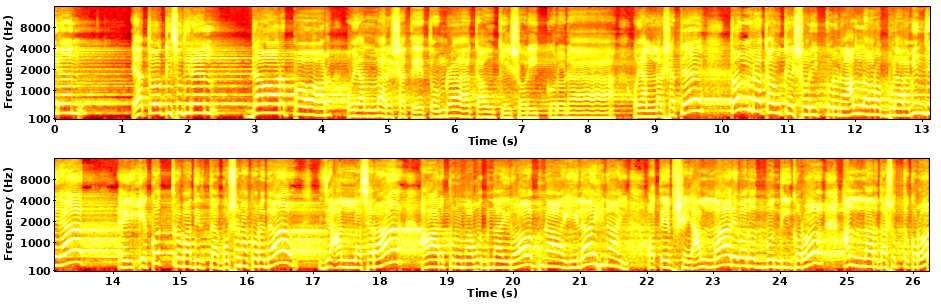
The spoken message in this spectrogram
দিলেন, এত কিছু দিলেন, দেওয়ার পর ওই আল্লাহর সাথে তোমরা কাউকে শরিক করো না। ওই আল্লাহর সাথে তোমরা কাউকে শরিক করো না। আল্লাহ রব্বুল আলমিন যে এক, এই একত্রবাদিতা ঘোষণা করে দাও যে আল্লাহ ছাড়া আর কোনো মাবুদ নাই, রব নাই এলাহ নাই। অতএব সেই আল্লাহর এবাদত বন্দি করো, আল্লাহর দাসত্ব করো,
